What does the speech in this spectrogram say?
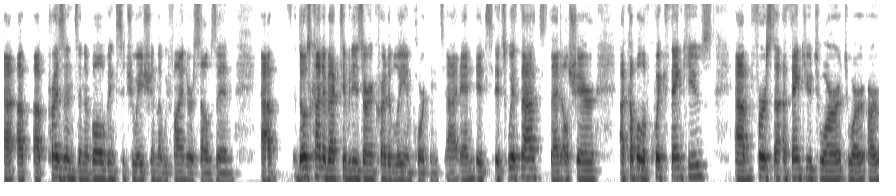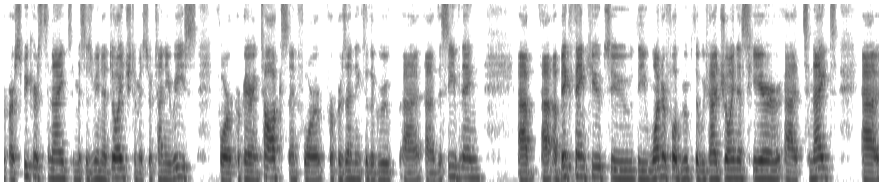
a, a, present and evolving situation that we find ourselves in. Those kind of activities are incredibly important. Uh, and it's, it's with that that I'll share a couple of quick thank yous. Um, first, a thank you to our to our, our, our, speakers tonight, to Mrs. Rina Deutsch, to Mr. Tani Reese for preparing talks and for, for presenting to the group uh, uh, this evening. Uh, a big thank you to the wonderful group that we've had join us here uh, tonight uh,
